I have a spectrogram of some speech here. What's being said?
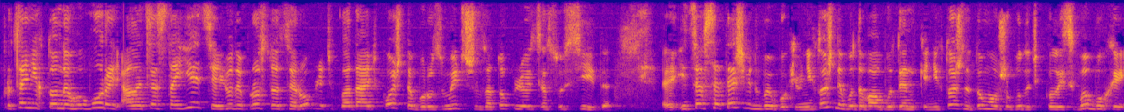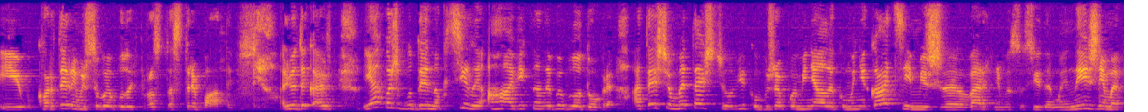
Про це ніхто не говорить, але це стається. Люди просто це роблять, вкладають кошти, бо розуміють, що затоплюються сусіди. Е, І це все теж від вибухів. Ніхто ж не будував будинки, ніхто ж не думав, що будуть колись вибухи, і квартири між собою будуть просто стрибати. А люди кажуть, як ваш будинок цілий, ага, вікна не вибило добре. А те, що ми теж чоловіком вже поміняли комунікації між е, верхніми сусідами і нижніми,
